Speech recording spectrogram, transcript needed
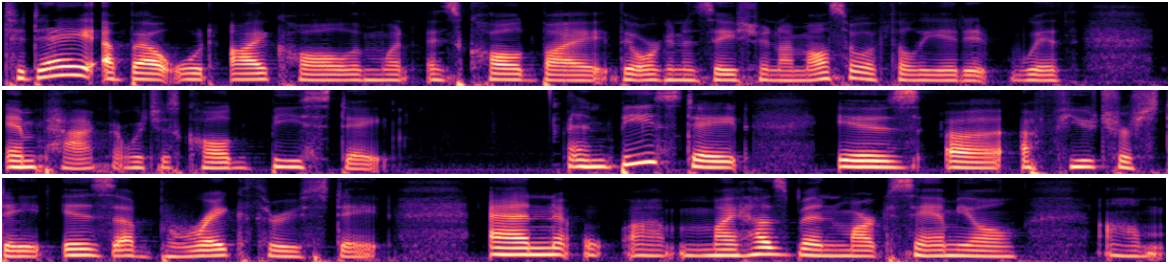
today about what I call and what is called by the organization I'm also affiliated with, Impact, which is called B state. And B state is a, a future state, is a breakthrough state. And uh, my husband, Mark Samuel, um,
